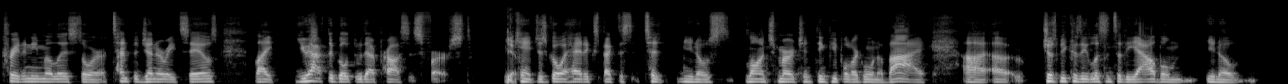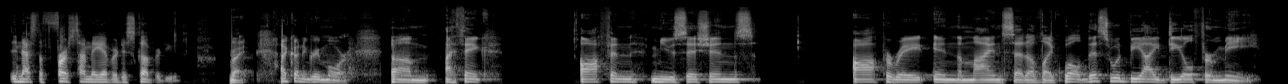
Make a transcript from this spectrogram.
create an email list or attempt to generate sales. Like you have to go through that process first. You yep. can't just go ahead expect to, to, you know launch merch and think people are going to buy uh, uh, just because they listen to the album, you know, and that's the first time they ever discovered you. Right, I couldn't agree more. Um, I think often musicians operate in the mindset of like, well, this would be ideal for me.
